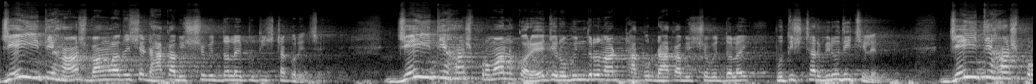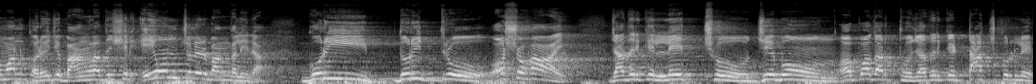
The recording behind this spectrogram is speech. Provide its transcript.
যেই ইতিহাস বাংলাদেশে ঢাকা বিশ্ববিদ্যালয় প্রতিষ্ঠা করেছে, যেই ইতিহাস প্রমাণ করে যে রবীন্দ্রনাথ ঠাকুর ঢাকা বিশ্ববিদ্যালয় প্রতিষ্ঠার বিরোধী ছিলেন যেই ইতিহাস প্রমাণ করে যে বাংলাদেশের এই অঞ্চলের বাঙালিরা গরিব, দরিদ্র, অসহায়, যাদেরকে লেচ্ছ জীবন অপদার্থ, যাদেরকে টাচ করলে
